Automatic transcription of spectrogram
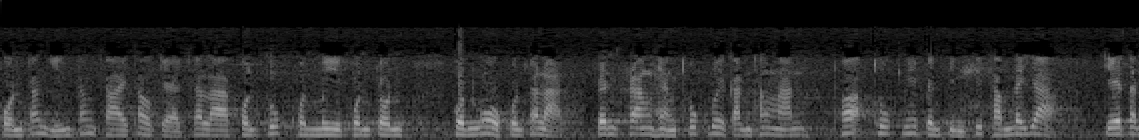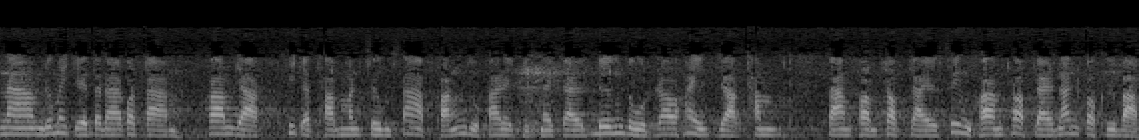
คนทั้งหญิงทั้งชายเท่าแก่ชราคนทุกคนมีคนจน คนโง่คนฉลาด เป็นครั้งแห่งทุกข์ด้วยกันทั้งนั้น เพราะทุกข์นี้เป็นสิ่งที่ทำได้ยาก เจตนาหรือไม่เจตนาก็ตาม ความอยากที่จะทำมันซึมซาบฝังอยู่ภายในจิตในใจ ดึงดูดเราให้อยากทำตามความชอบใจ ซึ่งความชอบใจนั้นก็คือบาป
